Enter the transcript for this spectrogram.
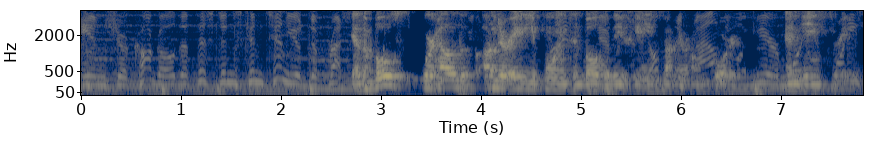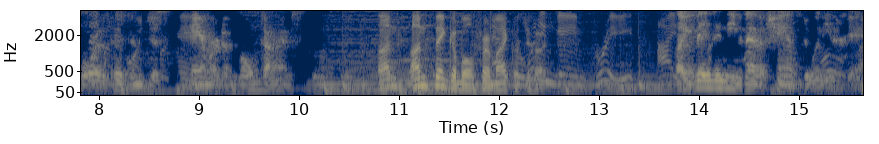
In Chicago, the Pistons continued to press. Yeah, the Bulls were held under 80 points in both of these games on their home court. And games three and four, the Pistons just hammered them both times. Un- unthinkable for Michael Jordan. game three, Like they didn't even have a chance to win either game.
